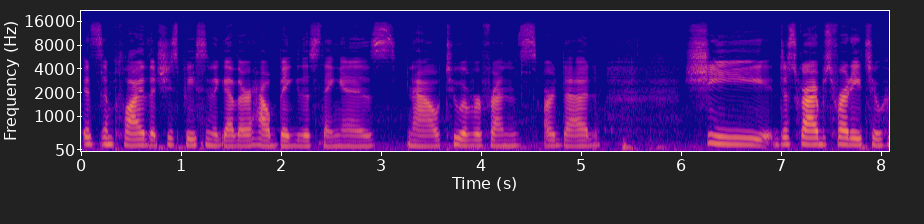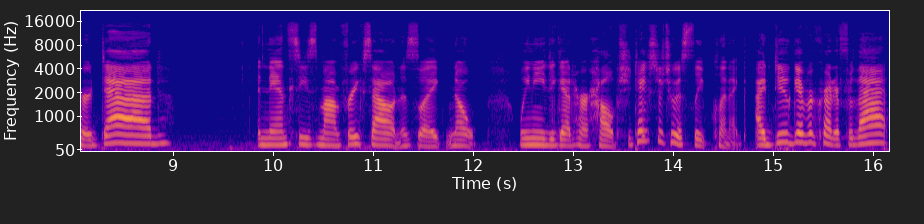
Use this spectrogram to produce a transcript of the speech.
it's implied that she's piecing together how big this thing is now. Two of her friends are dead. She describes Freddy to her dad. And Nancy's mom freaks out and is like, "Nope, we need to get her help." She takes her to a sleep clinic. I do give her credit for that.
